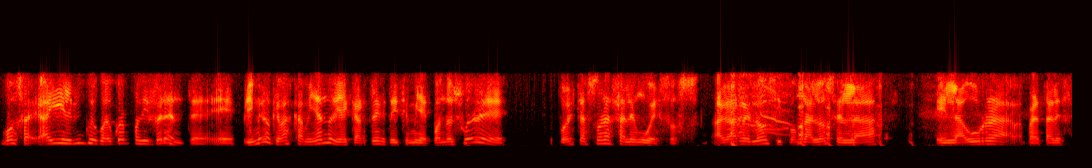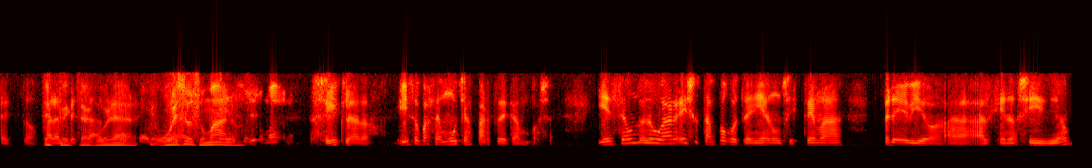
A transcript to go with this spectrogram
vos ahí el vínculo con el cuerpo es diferente. Eh, primero que vas caminando y hay carteles que te dicen, mira, cuando llueve por esta zona salen huesos, agárrelos y póngalos en la en la urra para tal efecto. Para Espectacular. Huesos humanos. Sí, claro. Y eso pasa en muchas partes de Camboya. Y en segundo lugar, ellos tampoco tenían un sistema previo al genocidio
